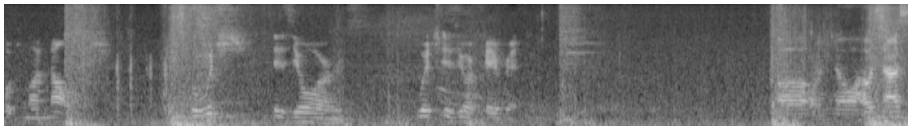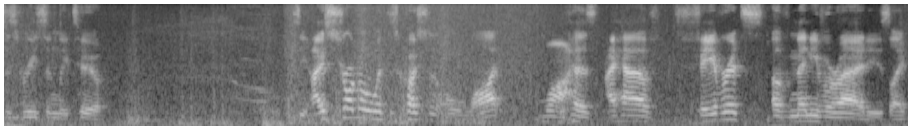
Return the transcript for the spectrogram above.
Pokemon knowledge. But which is yours? Which is your favorite? Oh no, I was asked this recently too. See, I struggle with this question a lot Why? because I have favorites of many varieties. Like,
